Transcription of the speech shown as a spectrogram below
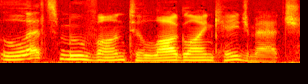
let's move on to Logline Cage Match.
